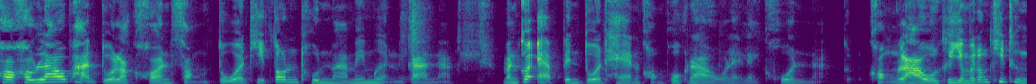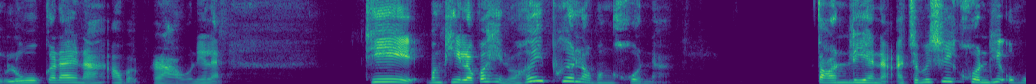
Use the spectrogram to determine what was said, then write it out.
พอเขาเล่าผ่านตัวละครสองตัวที่ต้นทุนมาไม่เหมือนกันอะ มันก็แอบเป็นตัวแทนของพวกเราหลาย ๆ คนอะ ของเราคือยังไม่ต้องคิดถึงลูกก็ได้นะ เอาแบบเรานี่แหละ ที่บางทีเราก็เห็นว่าเฮ้ยเพื่อนเราบางคนอะ ตอนเรียนอะ อาจจะไม่ใช่คนที่โอ้โห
